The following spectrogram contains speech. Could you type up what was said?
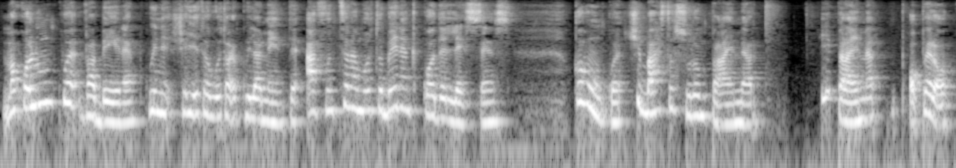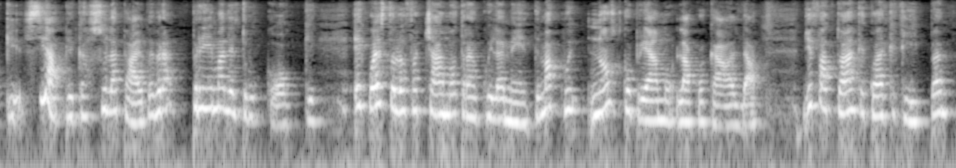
Ma qualunque va bene quindi sceglietelo voi tranquillamente. Ah funziona molto bene anche qua dell'essence. Comunque ci basta solo un primer il primer per occhi si applica sulla palpebra prima del trucco occhi e questo lo facciamo tranquillamente ma qui non scopriamo l'acqua calda. Vi ho fatto anche qualche clip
